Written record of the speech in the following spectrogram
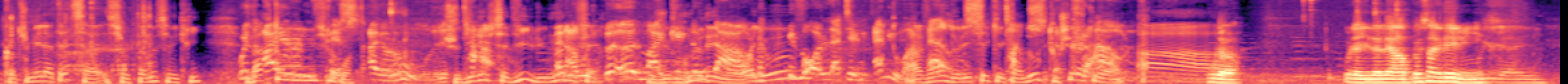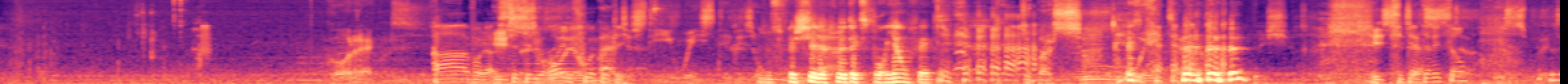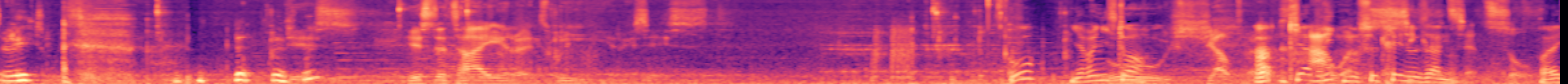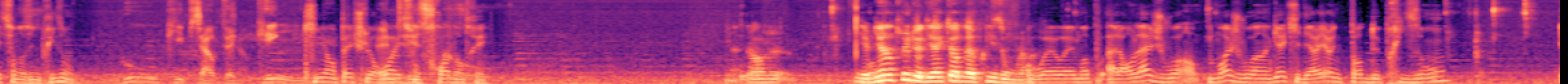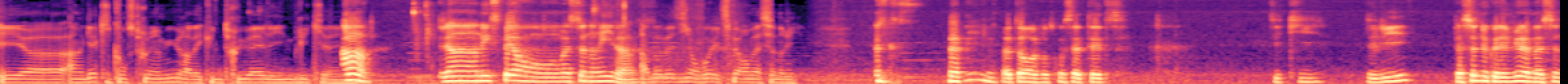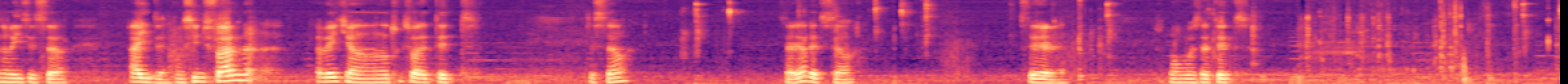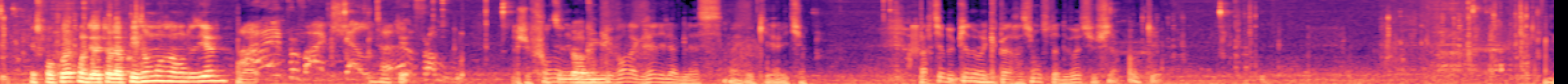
Quand tu mets la tête, ça, sur le panneau, c'est écrit With iron Bartholoméus le roi. fist, I rule this Je dirige cette ville d'une main and I de fer. burn my Je kingdom brûlerai mon down royaume before letting anyone avant de else laisser quelqu'un touch d'autre toucher la couronne. Ah Oula. Oula, il a l'air un peu cinglé lui. Oui, a-. Ah, voilà, c'était le roi fou à côté. Own suis fait chier tout le texte pour rien en fait. C'était intéressant. Oui. This is the tyrant we resist. Oh, il y a une histoire. Ah. Qui abrite nos secrets et nos âmes? Voilà, ils sont dans une prison. Who keeps out the king? Qui empêche le roi et son froid d'entrer Alors, je- il y a bien un truc de directeur de la prison là. Ouais, ouais, moi, alors là, je vois, moi, je vois un gars qui est derrière une porte de prison et euh, un gars qui construit un mur avec une truelle et une brique. Ah J'ai un expert en maçonnerie là. Ah bah vas-y, envoie l'expert en maçonnerie. Attends, je retrouve sa tête. C'est qui? C'est lui? Personne ne connaît mieux la maçonnerie, c'est ça. Hyde. Donc c'est une femme avec un, un truc sur la tête. C'est ça Ça a l'air d'être ça. C'est elle. Je m'envoie sa tête. Et je prends quoi? Le directeur de la prison en deuxième? Ouais. Je fournis contre le vent, la grêle et la glace. Ouais, ok, allez, tiens. À partir de pierres de récupération, cela devrait suffire. Ok.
